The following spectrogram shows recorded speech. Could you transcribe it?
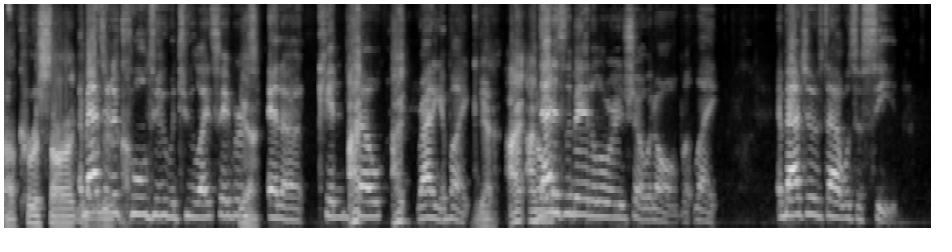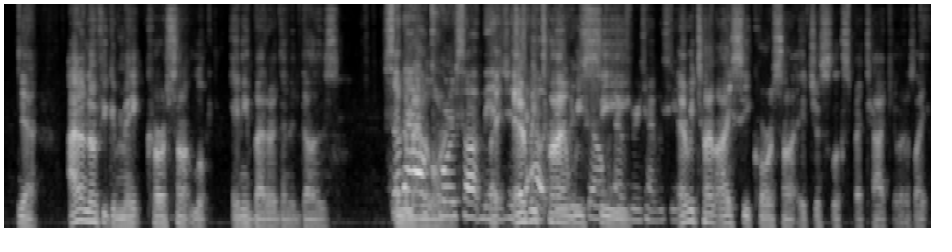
uh, Coruscant. Imagine a cool dude with two lightsabers yeah. and a kid in I- tow I- riding a bike. Yeah, I, I don't. That is the Mandalorian show at all. But like, imagine if that was a scene. yeah, I don't know if you can make Coruscant look any better than it does. Somehow. Coruscant manages every to time we see- every time we see it. Every time I see Coruscant, it just looks spectacular. It's like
